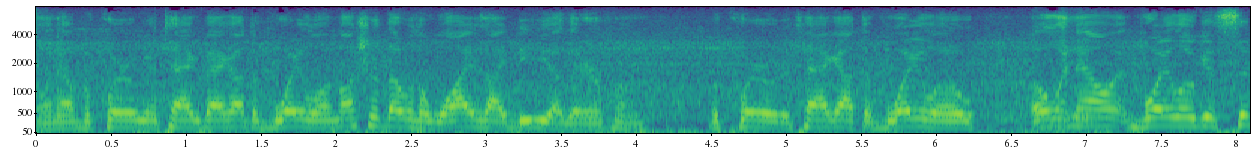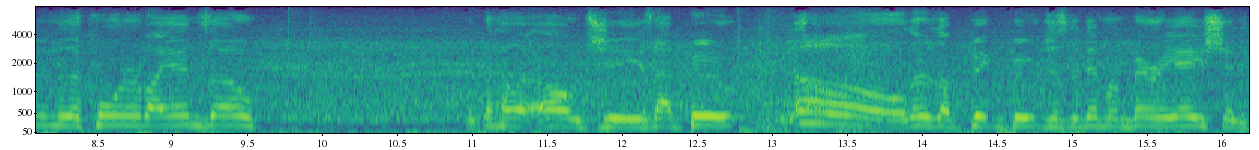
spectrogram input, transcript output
Oh, now Vaquero going to tag back out to Vuelo. I'm not sure if that was a wise idea there from Vaquero to tag out to Vuelo. Oh, and now Vuelo gets sent into the corner by Enzo. What the hell? Oh, geez, that boot. Oh, there's a big boot, just a different variation.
